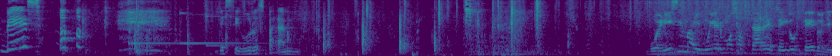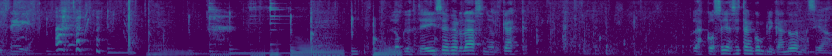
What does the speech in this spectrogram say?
¿Ves? De seguro es para mí. Buenísimas y muy hermosas tardes tenga usted, doña Eusebia. Lo que usted dice es verdad, señor Casca. Las cosas ya se están complicando demasiado.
